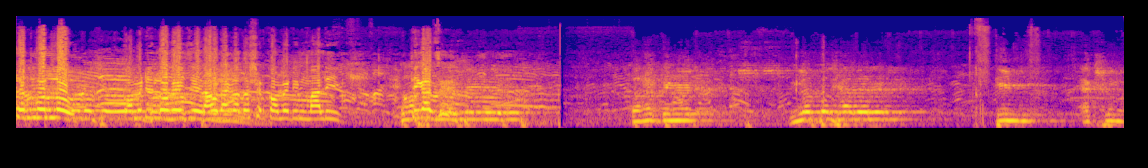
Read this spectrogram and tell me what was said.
সেভ করল। কমিটির লোক এই যে রাহুল একাদশের কমিটির মালিক। ঠিক আছে? সাহেবের টিম এক শূন্য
